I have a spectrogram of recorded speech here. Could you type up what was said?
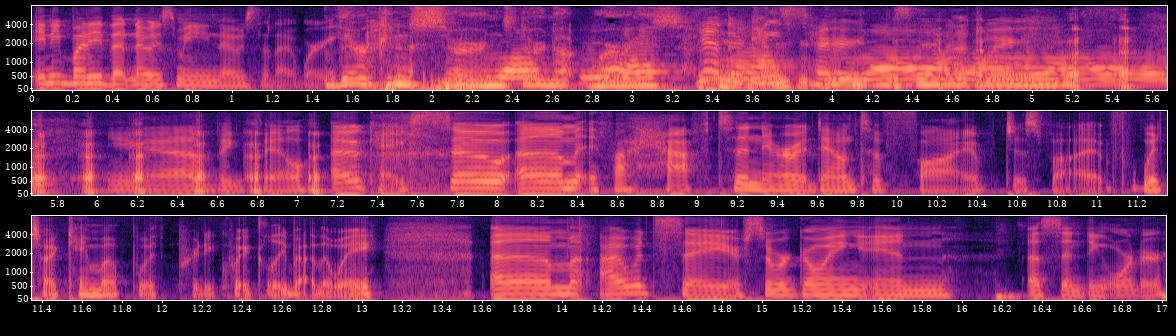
Anybody that knows me knows that I worry. They're concerns. They're not worries. Yeah, they're concerns. They're not worries. Yeah, big fail. Okay, so um, if I have to narrow it down to five, just five, which I came up with pretty quickly, by the way, um, I would say. So we're going in ascending order,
